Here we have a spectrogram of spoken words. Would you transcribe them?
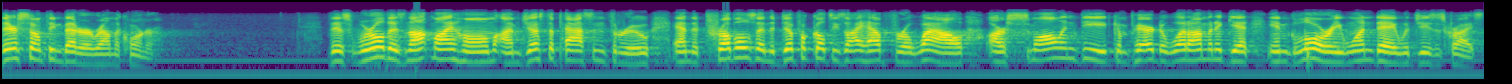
There's something better around the corner. This world is not my home. I'm just a passing through, and the troubles and the difficulties I have for a while are small indeed compared to what I'm going to get in glory one day with Jesus Christ.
